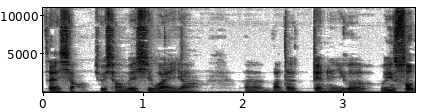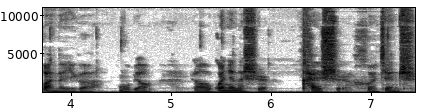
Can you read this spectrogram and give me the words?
再小，就像微习惯一样，呃，把它变成一个微缩版的一个目标。然后关键的是开始和坚持。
